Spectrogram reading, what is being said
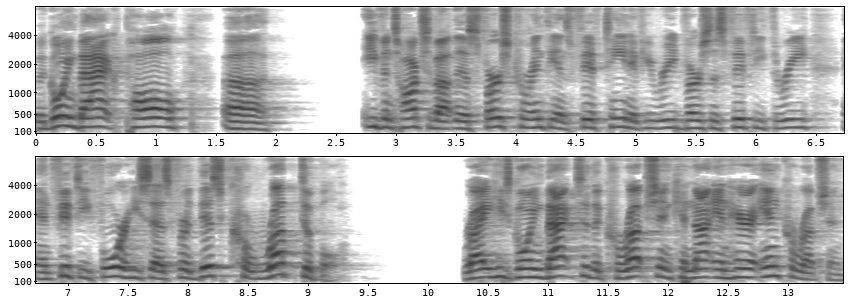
But going back, Paul uh, even talks about this. 1 Corinthians 15, if you read verses 53 and 54, he says, For this corruptible, right? He's going back to the corruption cannot inherit incorruption.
